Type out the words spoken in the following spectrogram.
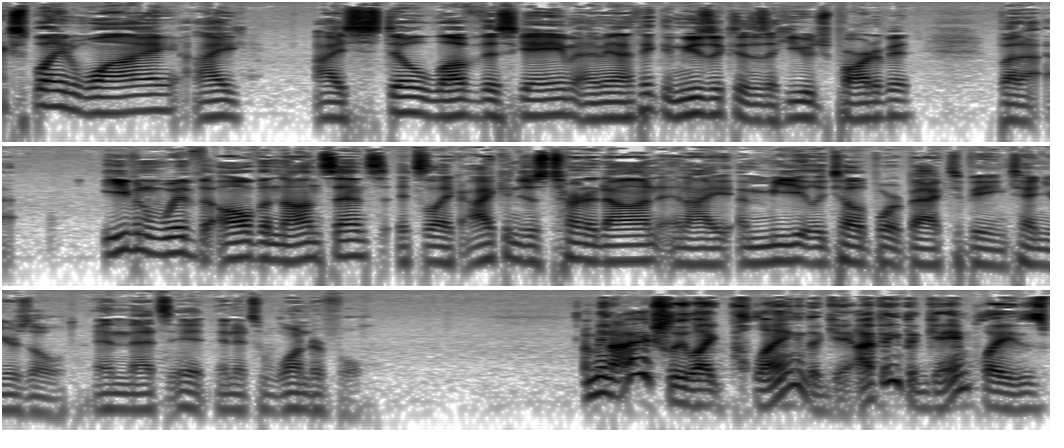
Explain why I I still love this game. I mean, I think the music is a huge part of it, but I, even with all the nonsense, it's like I can just turn it on and I immediately teleport back to being 10 years old, and that's it, and it's wonderful. I mean, I actually like playing the game. I think the gameplay is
